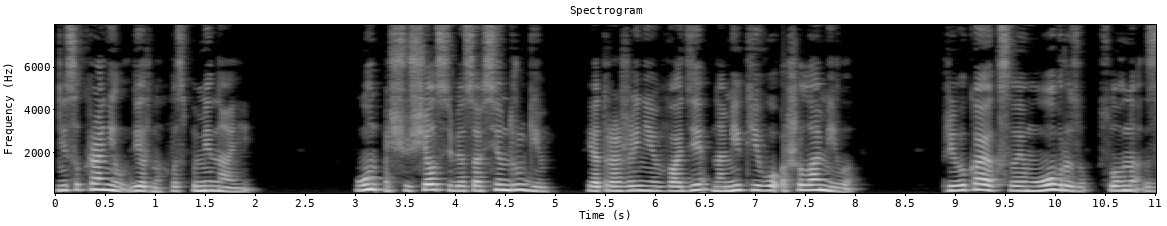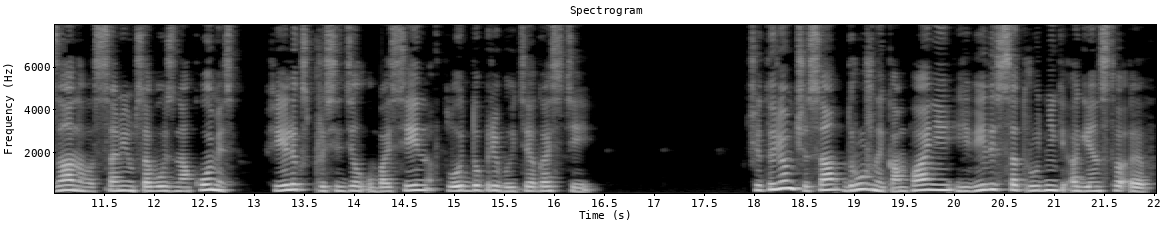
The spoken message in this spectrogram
не сохранил верных воспоминаний. Он ощущал себя совсем другим, и отражение в воде на миг его ошеломило. Привыкая к своему образу, словно заново с самим собой знакомясь, Феликс просидел у бассейна вплоть до прибытия гостей. К четырем часам дружной компанией явились сотрудники агентства F.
